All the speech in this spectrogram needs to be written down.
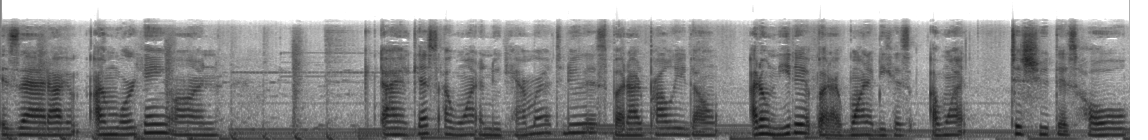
is that I I'm working on I guess I want a new camera to do this, but I probably don't I don't need it, but I want it because I want to shoot this whole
